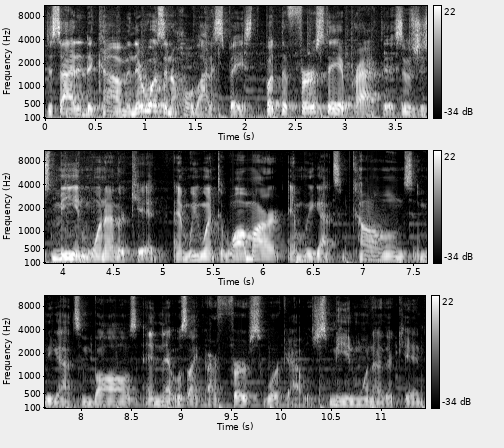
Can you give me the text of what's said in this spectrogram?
decided to come and there wasn't a whole lot of space. But the first day of practice, it was just me and one other kid. And we went to Walmart and we got some cones and we got some balls. And that was like our first workout, was just me and one other kid.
